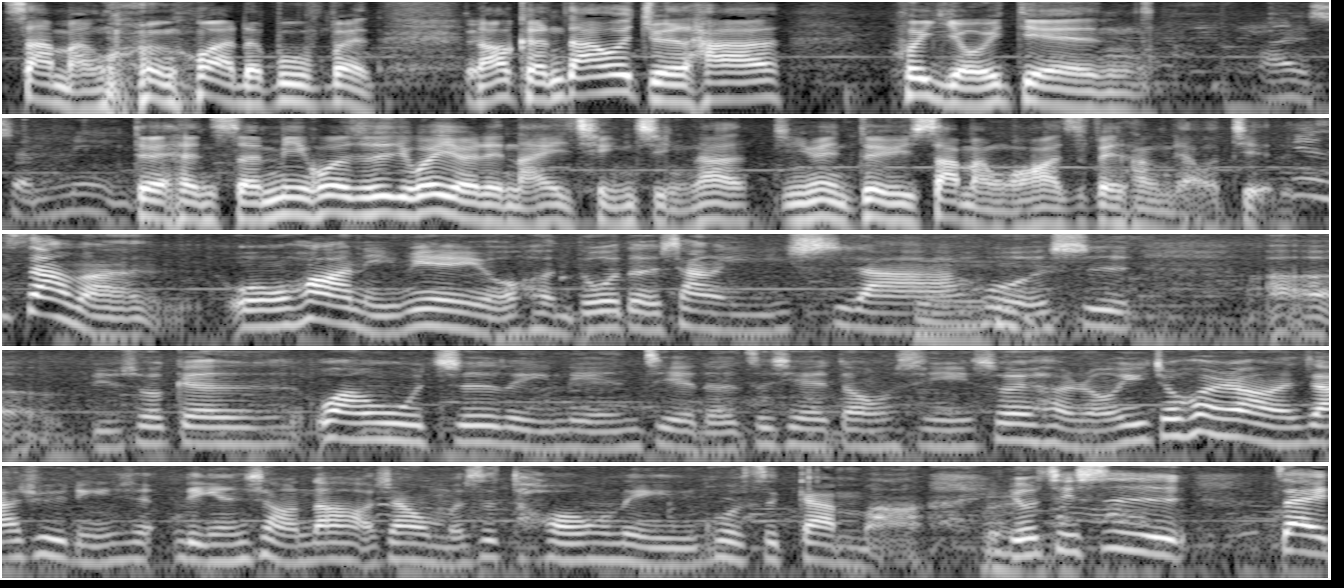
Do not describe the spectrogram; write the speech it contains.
萨满文化的部分，然后可能大家会觉得它会有一点。很神秘。对，很神秘，或者是会有点难以亲近。那因为你对于萨满文化是非常了解的，因为萨满文化里面有很多的像仪式啊，嗯或者是呃，比如说跟万物之灵连接的这些东西，所以很容易就会让人家去联想联想到好像我们是通灵或是干嘛。尤其是在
